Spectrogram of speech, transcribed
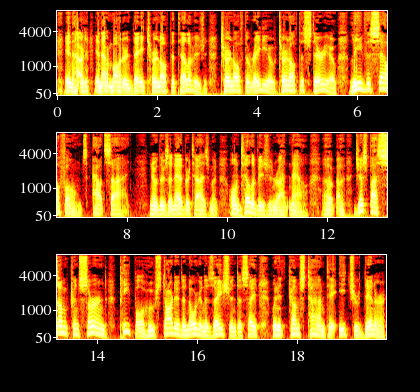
in our, in our modern day, turn off the television, turn off the radio, turn off the stereo, leave the cell phones outside. You know, there's an advertisement on television right now, uh, uh, just by some concerned people who started an organization to say, when it comes time to eat your dinner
